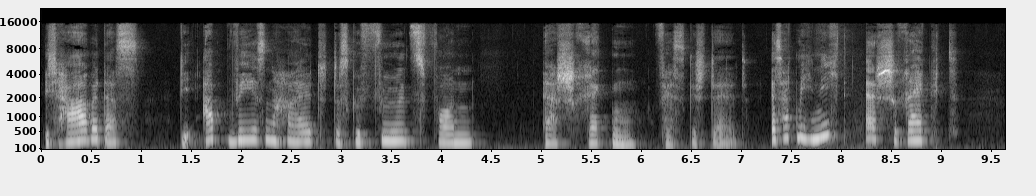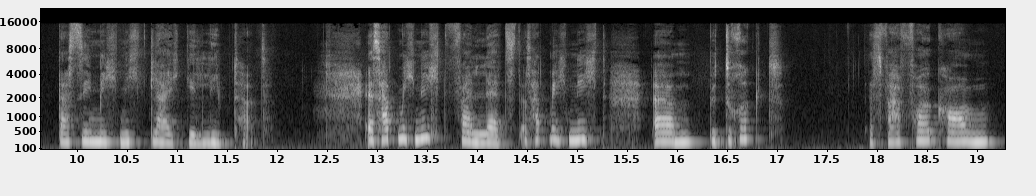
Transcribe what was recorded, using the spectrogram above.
Ich habe das, die Abwesenheit des Gefühls von Erschrecken festgestellt. Es hat mich nicht erschreckt, dass sie mich nicht gleich geliebt hat. Es hat mich nicht verletzt, es hat mich nicht ähm, bedrückt. Es war vollkommen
